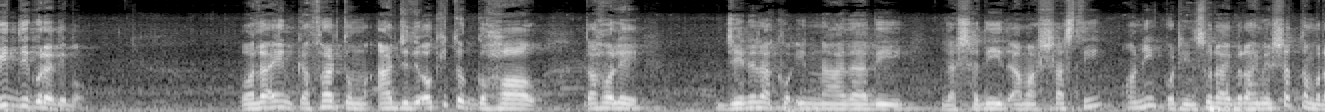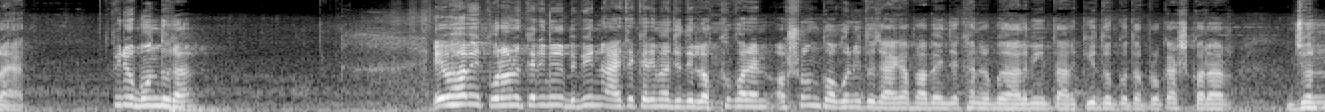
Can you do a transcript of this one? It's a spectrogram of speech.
বৃদ্ধি করে দেব। ওলাইন কাফার তুম আর যদি অকৃতজ্ঞ হও, তাহলে জেনে রাখো, ইন্না আদাবি লা শাদিদ আমার শাস্তি অনেক কঠিন। সুরা ইব্রাহিমের সাত নম্বর আয়াত। প্রিয় বন্ধুরা এভাবে কোরআন করিমের বিভিন্ন আয়তে কারিমা যদি লক্ষ্য করেন, অসংখ্য অগণিত জায়গা পাবেন যেখানে রব্বুল আলমী তার কৃতজ্ঞতা প্রকাশ করার জন্য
